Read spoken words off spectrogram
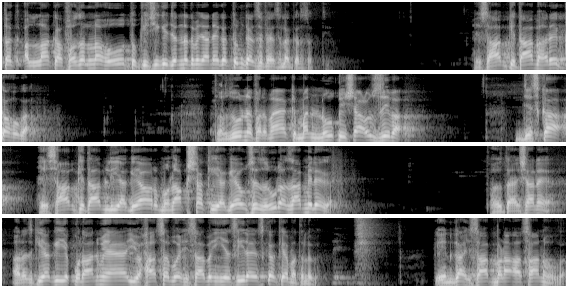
تک اللہ کا فضل نہ ہو تو کسی کی جنت میں جانے کا تم کیسے فیصلہ کر سکتی ہو؟ حساب کتاب ہر ایک کا ہوگا۔ تو حضور نے فرمایا کہ من نو قشا عزبا، جس کا حساب کتاب لیا گیا اور مناقشہ کیا گیا، اسے ضرور عذاب ملے گا۔ تو حضرت عائشہ نے عرض کیا کہ یہ قرآن میں آیا یہ حاصب و حساب یسیر ہے اس کا کیا مطلب ہے؟ کہ ان کا حساب بڑا آسان ہوگا۔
